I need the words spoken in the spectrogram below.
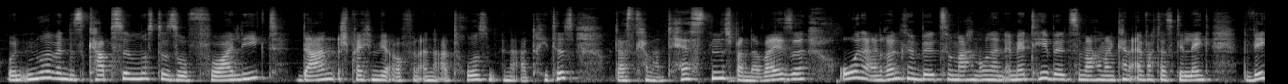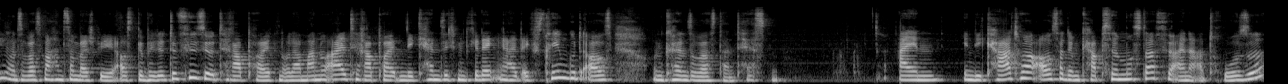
Und nur wenn das Kapselmuster so vorliegt, dann sprechen wir auch von einer Arthrose und einer Arthritis. Und das kann man testen, spannenderweise, ohne ein Röntgenbild zu machen, ohne ein MRT-Bild zu machen. Man kann einfach das Gelenk bewegen und sowas machen zum Beispiel ausgebildete Physiotherapeuten oder Manualtherapeuten, die kennen sich mit Gelenken halt extrem gut aus und können sowas dann testen. Ein Indikator außer dem Kapselmuster für eine Arthrose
